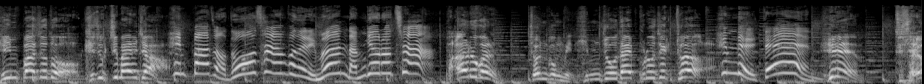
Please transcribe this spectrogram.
힘 빠져도 기죽지 말자. 힘 빠져도 사연 보내림은 남겨놓자. 바로 가는 전국민 힘조달 프로젝트 힘들 땐 힘 드세요.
